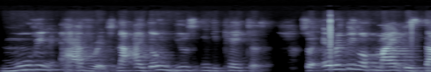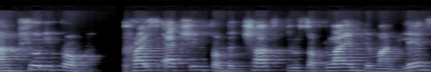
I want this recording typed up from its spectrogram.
moving average. Now I don't use indicators. So everything of mine is done purely from price action from the charts through supply and demand lens.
